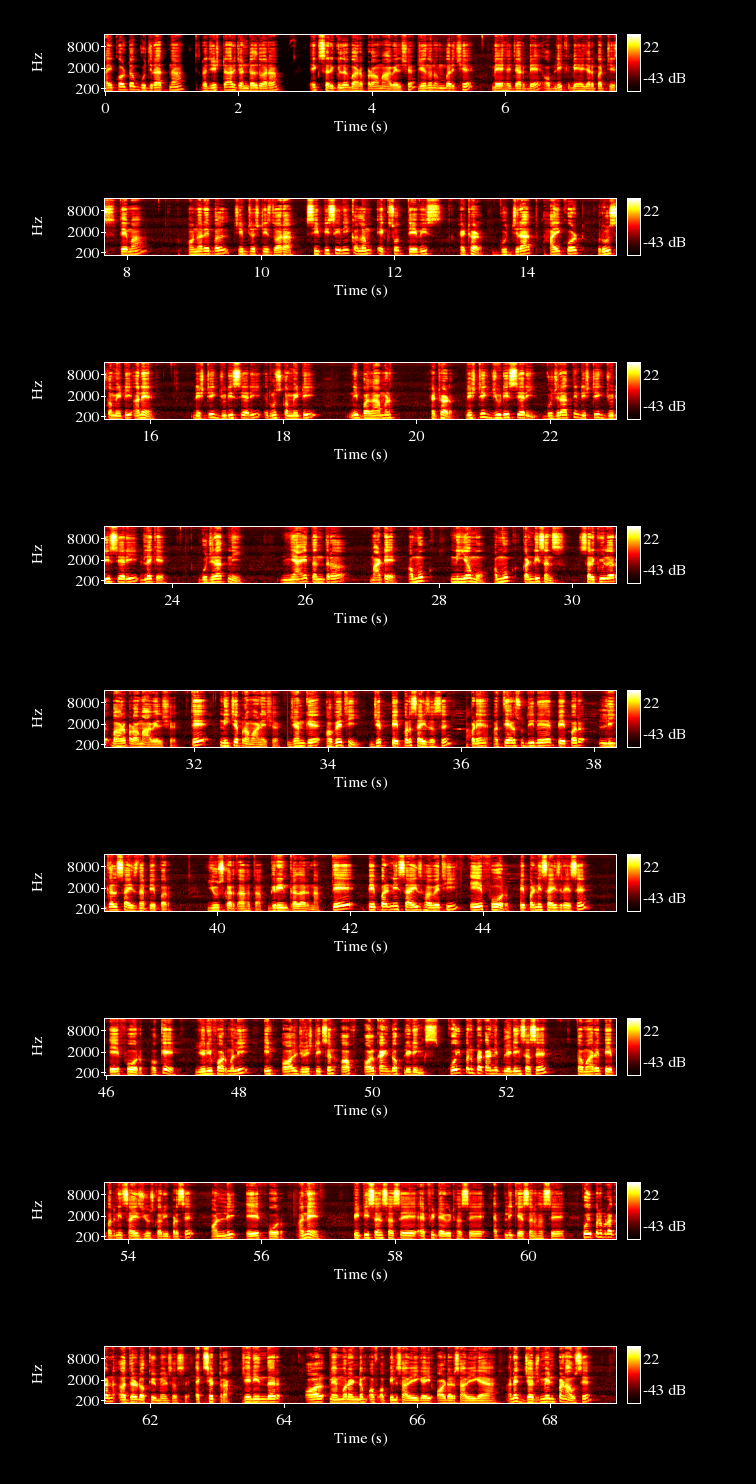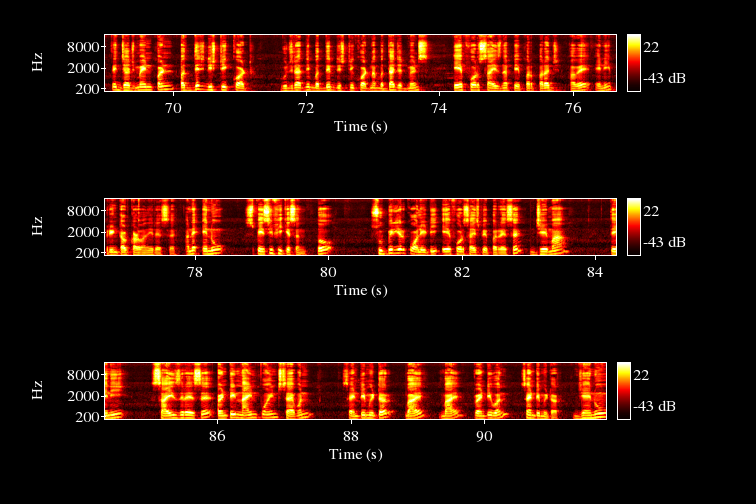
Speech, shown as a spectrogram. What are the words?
High court of ગુજરાતના registrar general દ્વારા એક સર્ક્યુલર બહાર પાડવામાં આવેલ છે, જેનો નંબર છે બે હજાર બે ઓબ્લિક બે હજાર પચીસ. તેમાં હોનરેબલ ચીફ જસ્ટિસ દ્વારા સીપીસીની કલમ એકસો ત્રેવીસ હેઠળ Gujarat high court rules committee અને ડિસ્ટ્રિક્ટ જ્યુડિશિયરી રૂલ્સ કમિટીની ભલામણ હેઠળ ડિસ્ટ્રિક્ટ જ્યુડિશિયરી, ગુજરાતની ડિસ્ટ્રિક્ટ જ્યુડિશિયરી એટલે કે ગુજરાતની ન્યાયતંત્ર માટે અમુક નિયમો, અમુક કન્ડિશન્સ સર્ક્યુલર બહાર પાડવામાં આવેલ છે. તે નીચે પ્રમાણે છે. જેમ કે, હવેથી જે પેપર સાઇઝ હશે, આપણે અત્યાર સુધીને પેપર લીગલ સાઇઝના પેપર યુઝ કરતા હતા ગ્રીન કલરના તે પેપરની સાઇઝ હવેથી એ ફોર પેપરની સાઇઝ રહેશે A four okay uniformly in all jurisdiction of all kind of pleadings કોઈ પણ પ્રકારની પ્લીડિંગ્સ હશે, તમારે પેપરની સાઇઝ યુઝ કરવી પડશે ઓનલી એ ફોર અને પિટિશન્સ હશે એફિડેવિટ હશે એપ્લિકેશન હશે કોઈ પણ પ્રકારના અધર ડોક્યુમેન્ટ્સ હશે એક્સેટ્રા જેની અંદર ઓલ મેમોરેન્ડમ ઓફ અપીલ્સ આવી ગઈ ઓર્ડર્સ આવી ગયા, અને જજમેન્ટ પણ આવશે. તે જજમેન્ટ પણ બધી જ ડિસ્ટ્રિક્ટ કોર્ટ ગુજરાતની બધી જ ડિસ્ટ્રિક્ટ કોર્ટના બધા જજમેન્ટ્સ એ ફોર સાઇઝના પેપર પર જ હવે એની પ્રિન્ટ આઉટ કાઢવાની રહેશે. અને એનું સ્પેસિફિકેશન તો superior quality A four size paper રહેશે, જેમાં તેની સાઇઝ રહેશે twenty nine point seven centimetre by by twenty one centimetre જેનું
